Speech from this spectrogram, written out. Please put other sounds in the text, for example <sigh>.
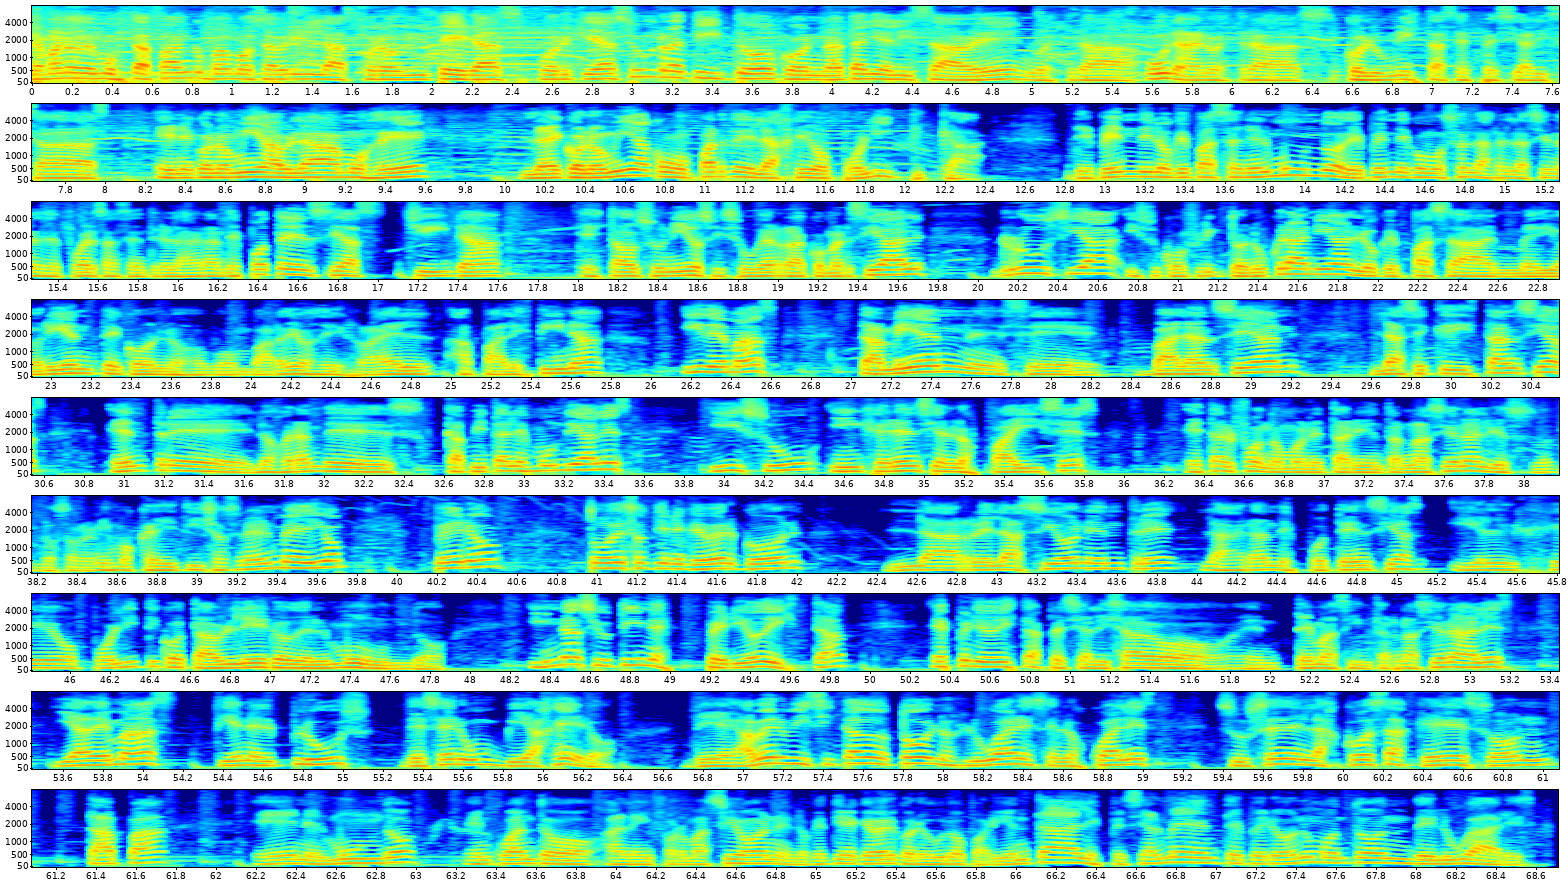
de la mano de Mustafunk vamos a abrir las fronteras porque hace un ratito con Natalia Lizabe, nuestra, una de nuestras columnistas especializadas en economía, hablábamos de la economía como parte de la geopolítica. Depende lo que pasa en el mundo, depende cómo son las relaciones de fuerzas entre las grandes potencias, China, Estados Unidos y su guerra comercial, Rusia y su conflicto en Ucrania, lo que pasa en Medio Oriente con los bombardeos de Israel a Palestina y demás. También eh, se balancean las equidistancias entre los grandes capitales mundiales y su injerencia en los países. Está el Fondo Monetario Internacional y los organismos crediticios en el medio, pero todo eso tiene que ver con la relación entre las grandes potencias y el geopolítico tablero del mundo. Ignacio Utín es periodista, es periodista especializado en temas internacionales y además tiene el plus de ser un viajero, de haber visitado todos los lugares en los cuales suceden las cosas que son tapa en el mundo en cuanto a la información, en lo que tiene que ver con Europa Oriental especialmente, pero en un montón de lugares.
